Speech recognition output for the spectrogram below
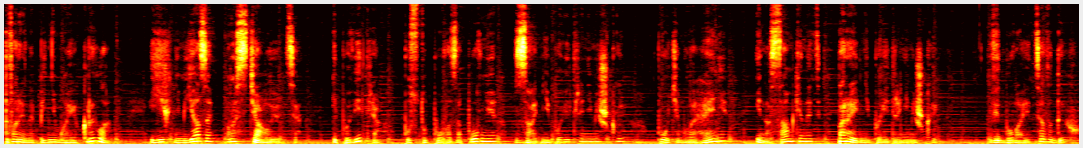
тварина піднімає крила, їхні м'язи розтягуються, і повітря поступово заповнює задні повітряні мішки, потім легені і насамкінець передні повітряні мішки. Відбувається вдих.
